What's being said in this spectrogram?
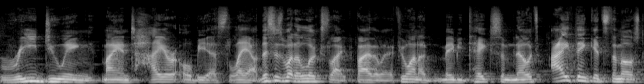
redoing my entire OBS layout. This is what it looks like, by the way. If you wanna maybe take some notes, I think it's the most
